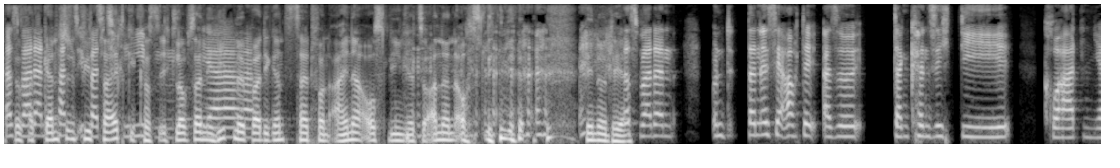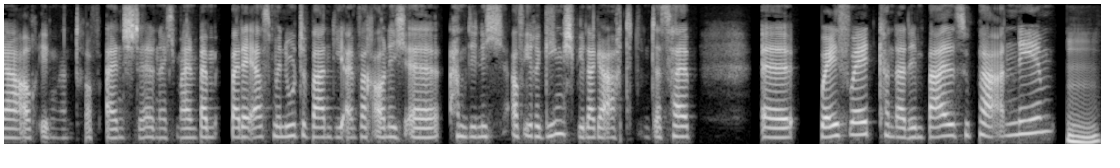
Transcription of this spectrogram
Das, das war dann ganz fast schön viel Zeit gekostet. Ich glaube, seine ja. Heatmap war die ganze Zeit von einer Auslinie zur anderen Auslinie hin und her. Das war dann, und dann ist ja auch, der, also dann können sich die Kroaten ja auch irgendwann drauf einstellen. Ich meine, beim, bei der ersten Minute waren die einfach auch nicht, äh, haben die nicht auf ihre Gegenspieler geachtet und deshalb äh, Braithwaite kann da den Ball super annehmen mhm.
